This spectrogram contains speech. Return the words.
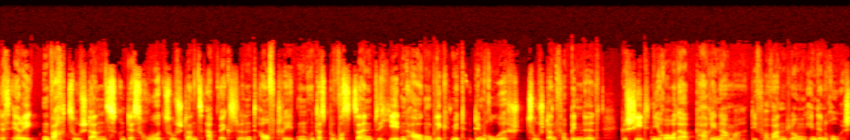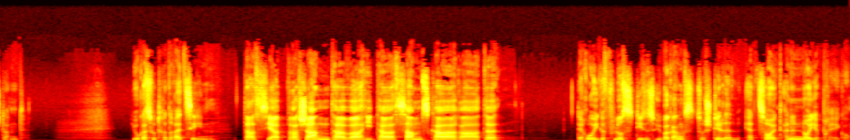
des erregten Wachzustands und des Ruhezustands abwechselnd auftreten und das Bewusstsein sich jeden Augenblick mit dem Ruhezustand verbindet, geschieht Niroda Parinama, die Verwandlung in den Ruhestand. Yoga Sutra 3.10 Tasya Prashanta Vahita Samskarate Der ruhige Fluss dieses Übergangs zur Stille erzeugt eine neue Prägung.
